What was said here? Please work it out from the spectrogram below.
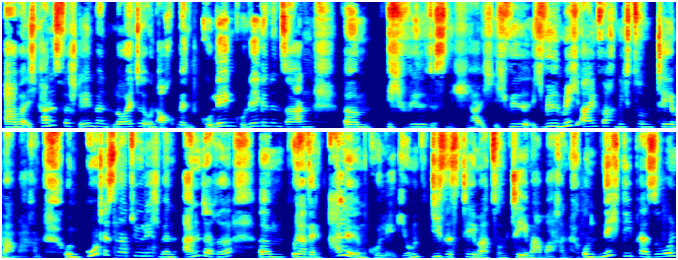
Aber ich kann es verstehen, wenn Leute und auch wenn Kollegen, Kolleginnen sagen, ähm, ich will das nicht. Ja, ich, ich will, ich will mich einfach nicht zum Thema machen. Und gut ist natürlich, wenn andere ähm, oder wenn alle im Kollegium dieses Thema zum Thema machen und nicht die Person,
